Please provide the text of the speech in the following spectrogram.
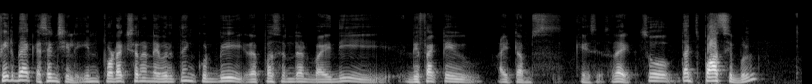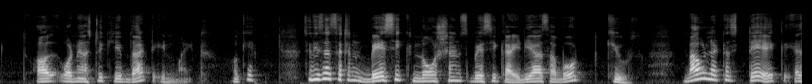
feedback essentially in production and everything could be represented by the defective items cases right. So, that is possible All one has to keep that in mind. Okay. So, these are certain basic notions basic ideas about queues. Now, let us take a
